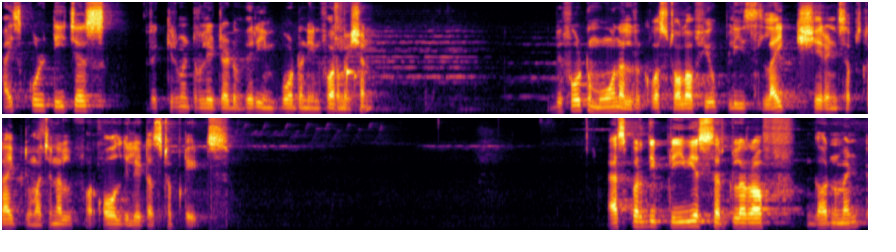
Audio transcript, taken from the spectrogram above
high school teachers recruitment related very important information. Before to move on, I'll request all of you please like, share, and subscribe to my channel for all the latest updates. As per the previous circular of government,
